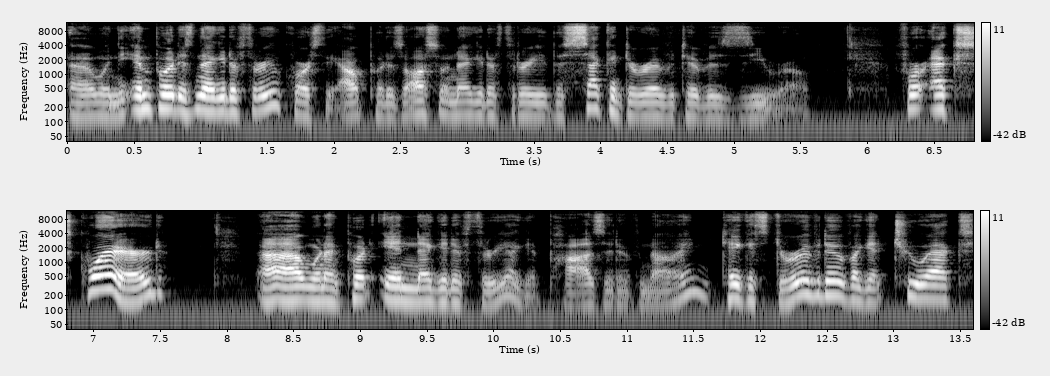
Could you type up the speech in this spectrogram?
uh, when the input is negative 3, of course, the output is also negative 3. The second derivative is 0. For x squared, uh, when I put in negative 3, I get positive 9. Take its derivative, I get 2x.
